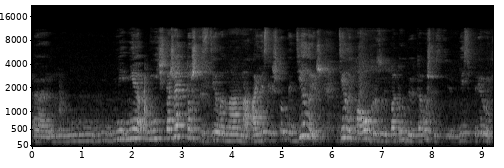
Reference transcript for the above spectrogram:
э, не, не уничтожать то, что сделано она, а если что-то делаешь, делай по образу и подобию того, что есть в природе.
